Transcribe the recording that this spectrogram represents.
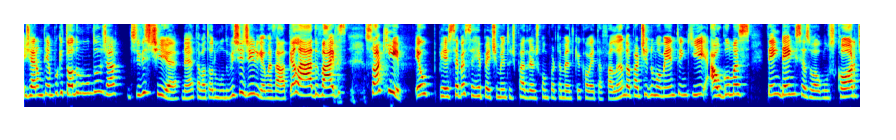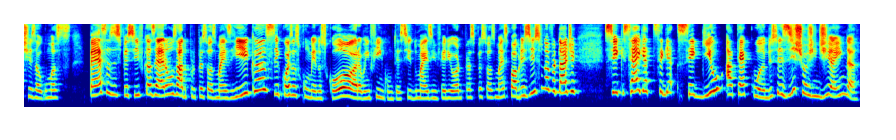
já era um tempo que todo mundo já se vestia, né? Tava todo mundo vestidinho, ninguém mais tava pelado, vibes. Só que eu percebo esse repetimento de padrão de comportamento que o Cauê tá falando a partir do momento em que algumas tendências ou alguns cortes, algumas peças específicas eram usadas por pessoas mais ricas e coisas com menos cor, ou enfim, com tecido mais inferior para as pessoas mais pobres. Isso, na verdade, segue, segue, seguiu até quando? Isso existe hoje em dia ainda?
